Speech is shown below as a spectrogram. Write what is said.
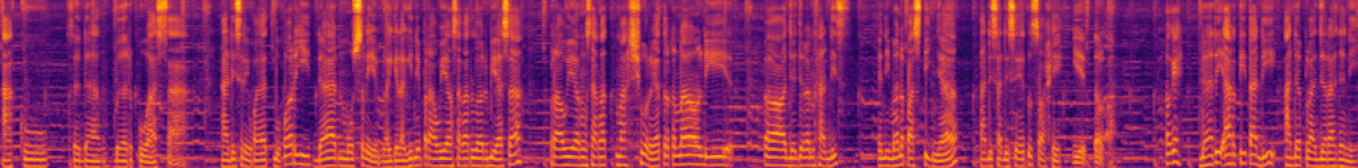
aku sedang berpuasa. Hadis riwayat Bukhari dan Muslim. Lagi-lagi ini perawi yang sangat luar biasa, perawi yang sangat masyur ya, terkenal di uh, jajaran hadis yang di mana pastinya hadis-hadisnya itu sahih gitu loh. Oke, dari arti tadi ada pelajarannya nih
